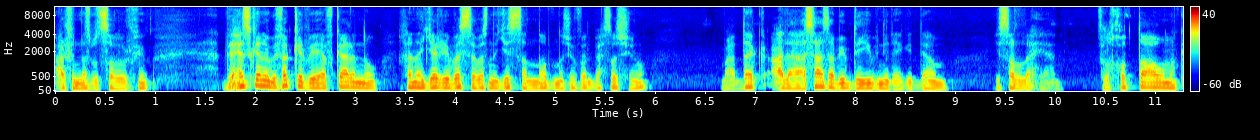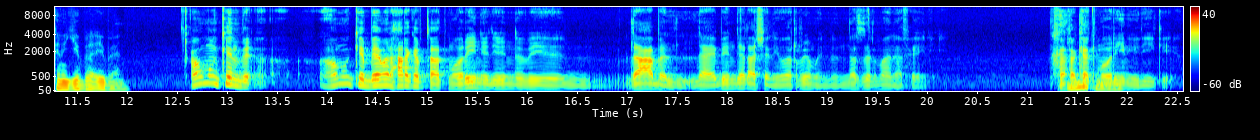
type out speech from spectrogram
عارف الناس بتصور فيه. بحس كأنه بيفكر بأفكار إنه خلينا نجرب بس بس نجس النبض نشوف اللي بيحصل شنو. بعد ذاك على اساسها بيبدأ يبني لقدام. يصلح يعني في الخطة أو ممكن يجيب لعيبه يعني أو ممكن بي... أو ممكن بيعمل الحركه بتاعت مورينيو دي إنه بيلعب اللاعبين دول عشان يوريهم إنه الناس دول ما نافعين حركات مورينيو دي كده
